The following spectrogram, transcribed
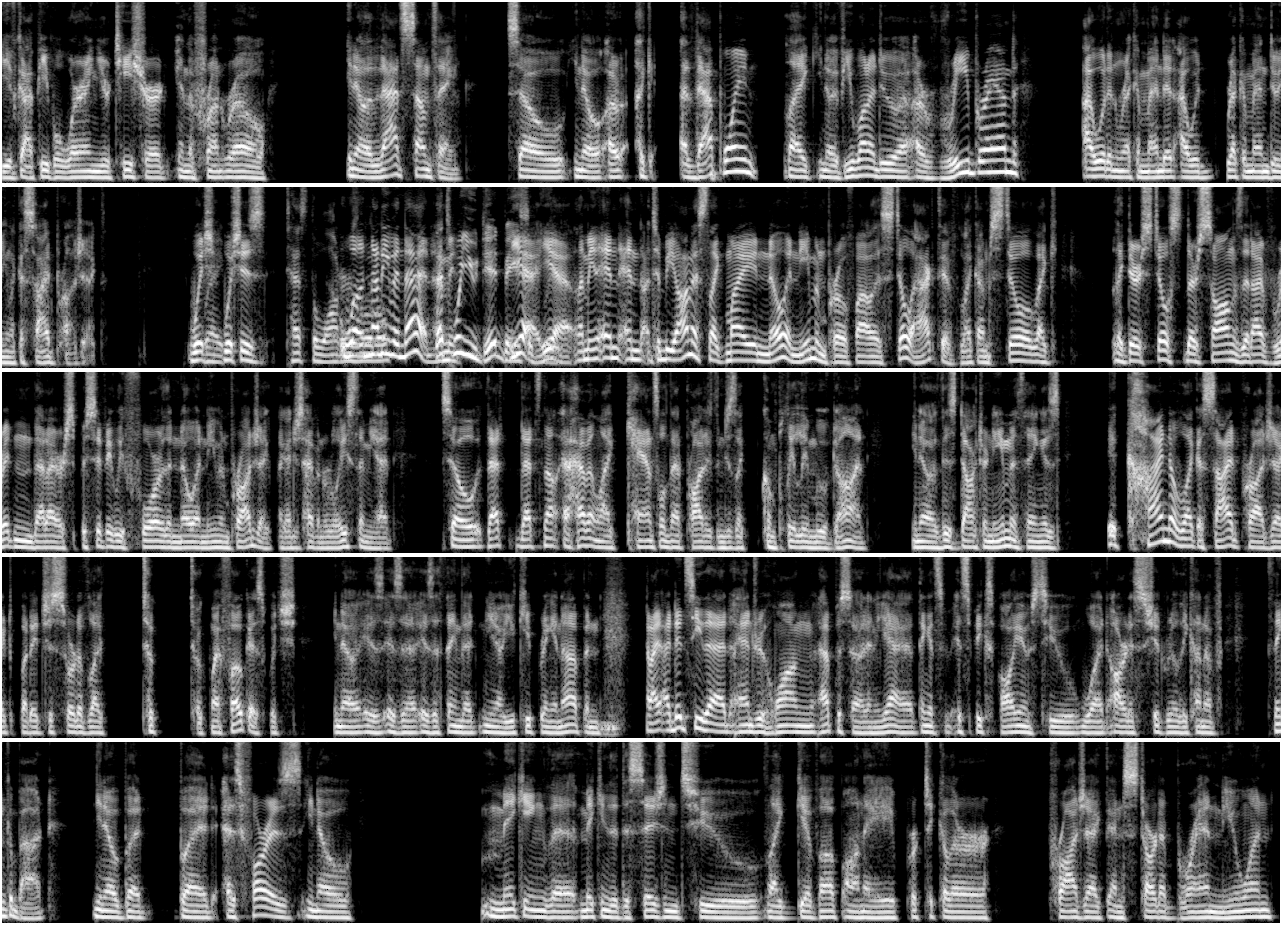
you've got people wearing your t-shirt in the front row you know that's something. So you know uh, like at that point like you know if you want to do a, a rebrand i wouldn't recommend it i would recommend doing like a side project which right. which is test the water. Well, not even that. That's I mean, what you did, basically. Yeah, yeah. I mean, and and to be honest, like my Noah Neiman profile is still active. Like I'm still like like there's still there's songs that I've written that are specifically for the Noah Neiman project. Like I just haven't released them yet. So that that's not I haven't like canceled that project and just like completely moved on. You know, this Dr. Neiman thing is it kind of like a side project, but it just sort of like took took my focus, which you know is is a is a thing that you know you keep bringing up and. And I, I did see that Andrew Huang episode, and yeah, I think it's it speaks volumes to what artists should really kind of think about, you know. But but as far as you know, making the making the decision to like give up on a particular project and start a brand new one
